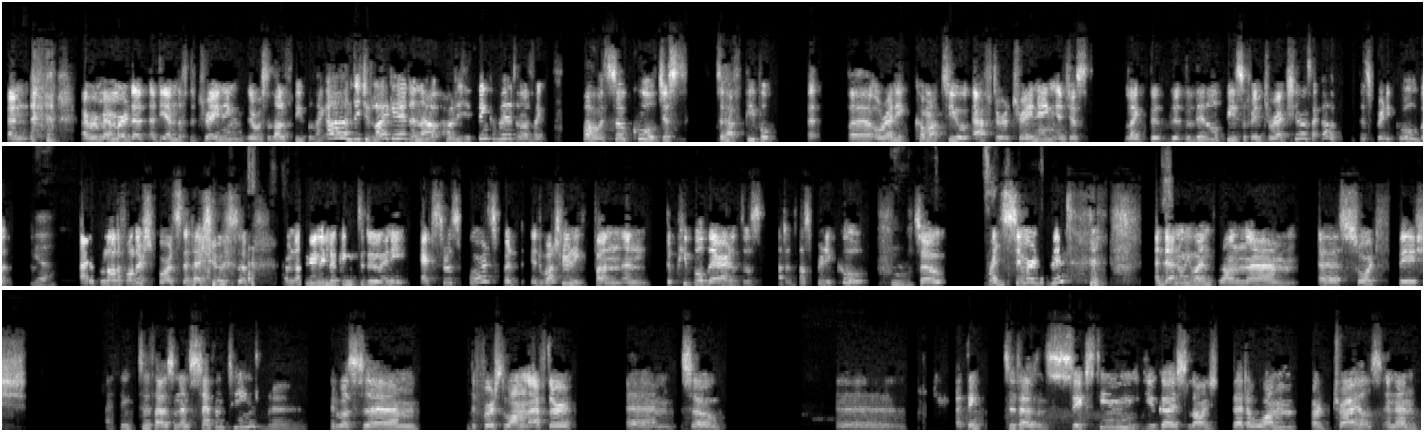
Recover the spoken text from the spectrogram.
and I remember that at the end of the training, there was a lot of people like, "Ah, did you like it? And how how did you think of it?" And I was like, "Oh, it's so cool just to have people uh, uh, already come up to you after a training and just like the, the the little piece of interaction." I was like, "Oh, that's pretty cool." But Yeah. I have a lot of other sports that I do, so I'm not really looking to do any extra sports. But it was really fun, and the people there, it was it was pretty cool. Mm. So it simmered a bit, and then we went on um, a swordfish. I think 2017. Yeah. It was um, the first one after. Um, so uh, I think 2016 you guys launched Beta One or trials, and then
